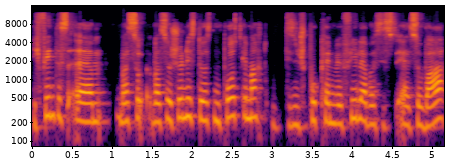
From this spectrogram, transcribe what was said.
Ich finde es, ähm, was, so, was so schön ist, du hast einen Post gemacht, diesen Spruch kennen wir viele, aber es ist er ist so wahr.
